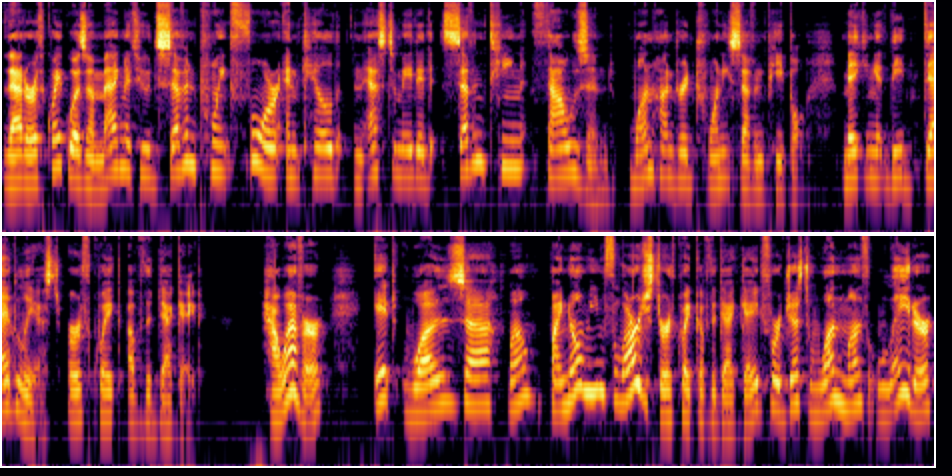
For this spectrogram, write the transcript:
That earthquake was a magnitude 7.4 and killed an estimated 17,127 people, making it the deadliest earthquake of the decade. However, it was, uh, well, by no means the largest earthquake of the decade, for just one month later,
